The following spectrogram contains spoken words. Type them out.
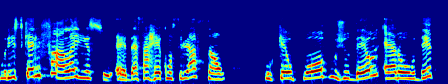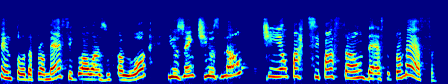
por isso que ele fala isso, é, dessa reconciliação. Porque o povo judeu era o detentor da promessa, igual o Azul falou, e os gentios não tinham participação dessa promessa.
